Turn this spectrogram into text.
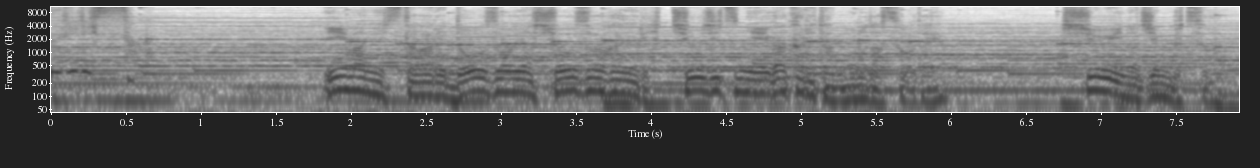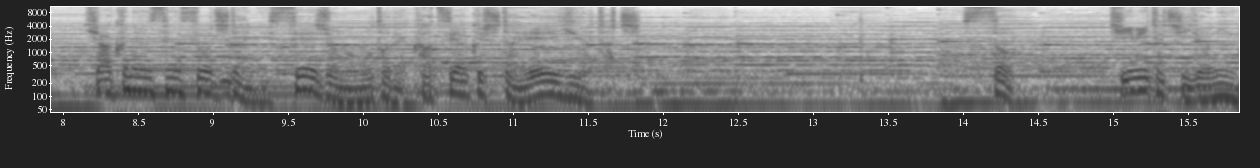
アプリリスさん今に伝わる銅像や肖像画より忠実に描かれたものだそうだよ。周囲の人物は百年戦争時代に聖女の下で活躍した英雄たち。そう君たち4人は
